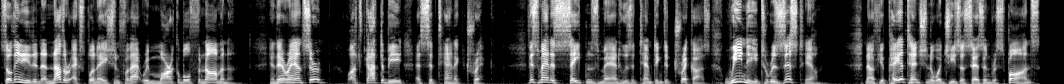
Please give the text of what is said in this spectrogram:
So they needed another explanation for that remarkable phenomenon. And their answer? Well, it's got to be a satanic trick. This man is Satan's man who's attempting to trick us. We need to resist him. Now, if you pay attention to what Jesus says in response,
